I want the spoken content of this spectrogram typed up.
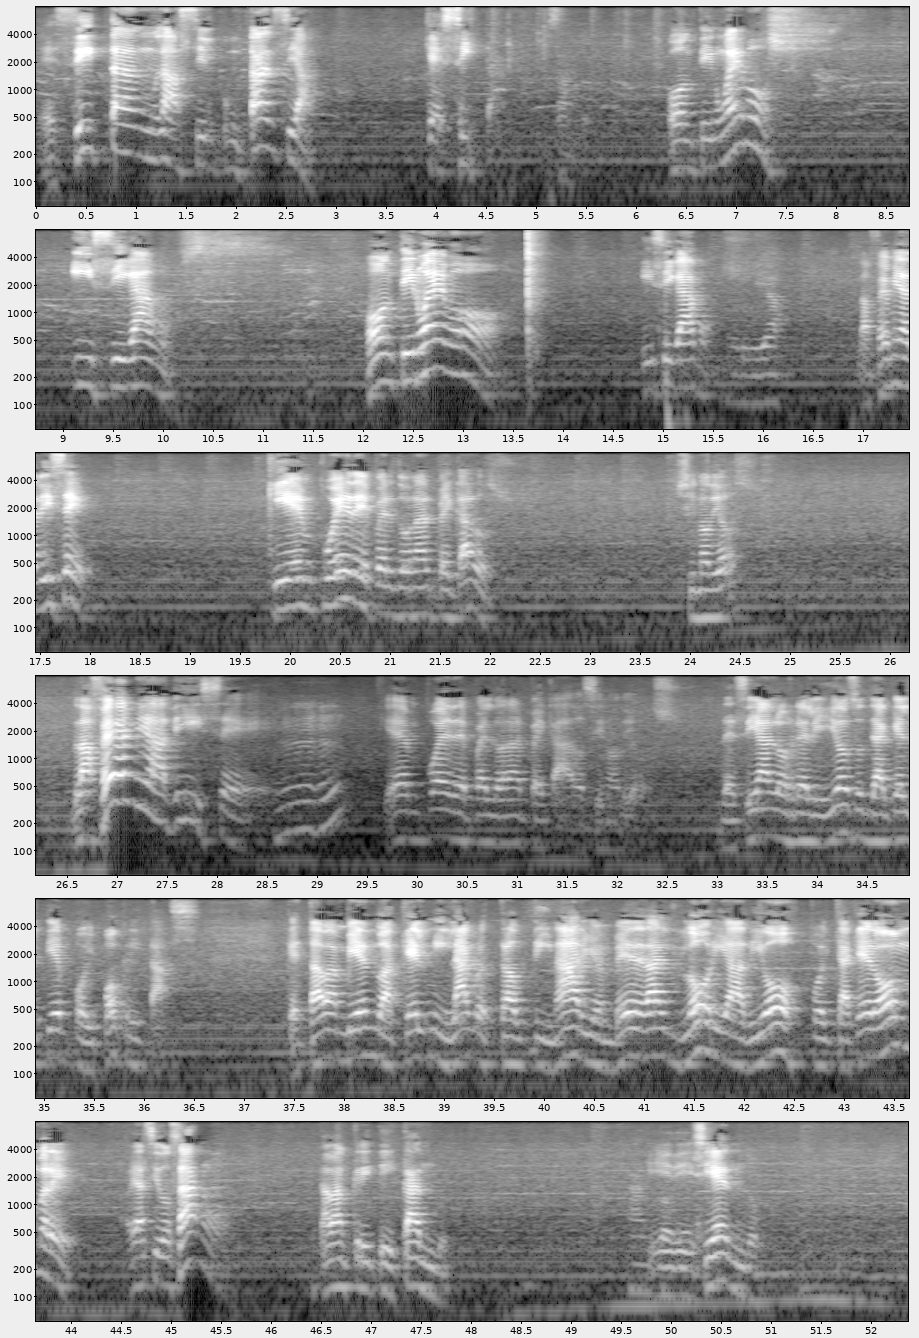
Existan las circunstancias que existan. Continuemos y sigamos. Continuemos y sigamos. La femia dice, ¿quién puede perdonar pecados? Sino Dios. Blasfemia dice. ¿quién puede perdonar pecados sino Dios? Decían los religiosos de aquel tiempo, hipócritas, que estaban viendo aquel milagro extraordinario en vez de dar gloria a Dios porque aquel hombre había sido sano. Estaban criticando y diciendo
